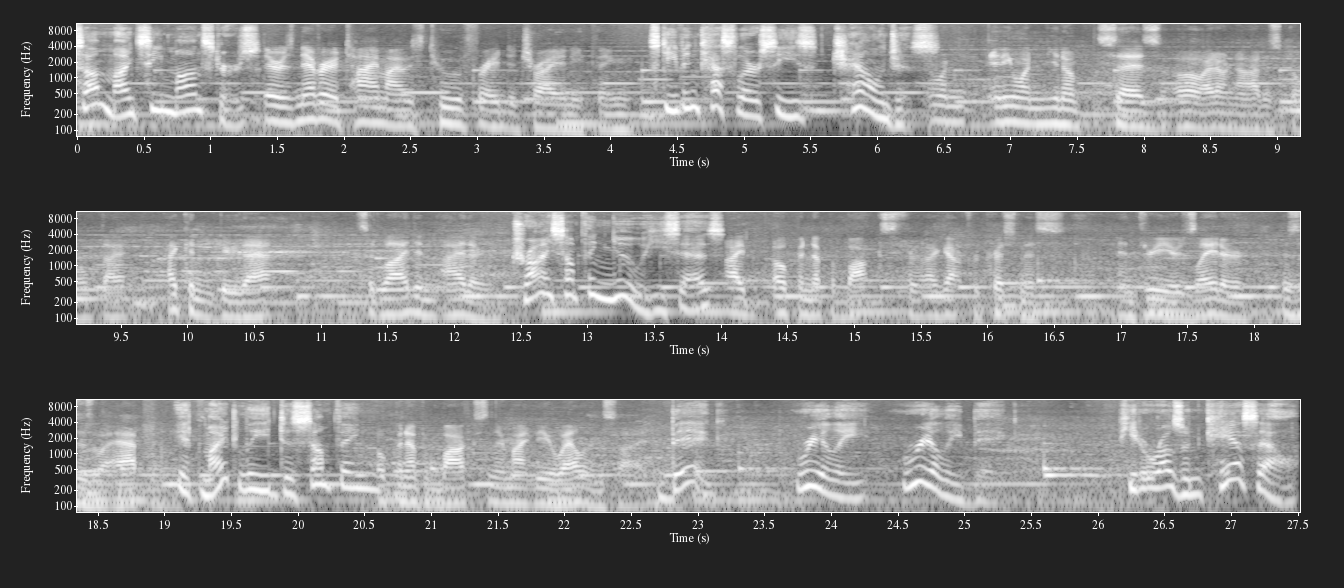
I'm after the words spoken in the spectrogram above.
Some might see monsters. There was never a time I was too afraid to try anything. Stephen Kessler sees challenges. When anyone, you know, says, oh, I don't know how to sculpt, I, I couldn't do that. I said, well, I didn't either. Try something new, he says. I opened up a box for, I got for Christmas, and three years later, this is what happened. It might lead to something. Open up a box and there might be a well inside. Big. Really, really big. Peter Rosen, KSL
